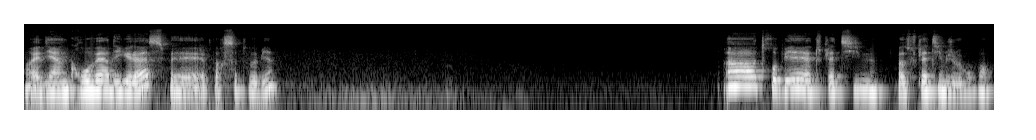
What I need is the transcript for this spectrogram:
on aurait dit un gros verre dégueulasse, mais par ça tout va bien. Oh, trop bien, toute la team. Enfin, toute la team, je me comprends.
